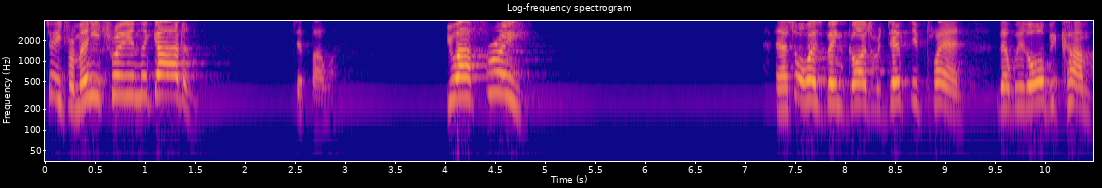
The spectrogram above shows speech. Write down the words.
to eat from any tree in the garden except by one. You are free. And it's always been God's redemptive plan that we'd all become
